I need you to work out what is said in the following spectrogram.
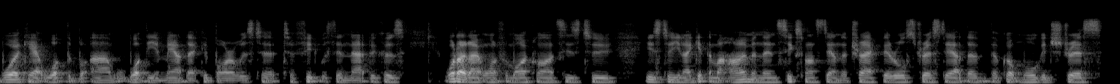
work out what the um, what the amount they could borrow is to to fit within that. Because what I don't want for my clients is to is to you know get them a home and then six months down the track they're all stressed out. They've, they've got mortgage stress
